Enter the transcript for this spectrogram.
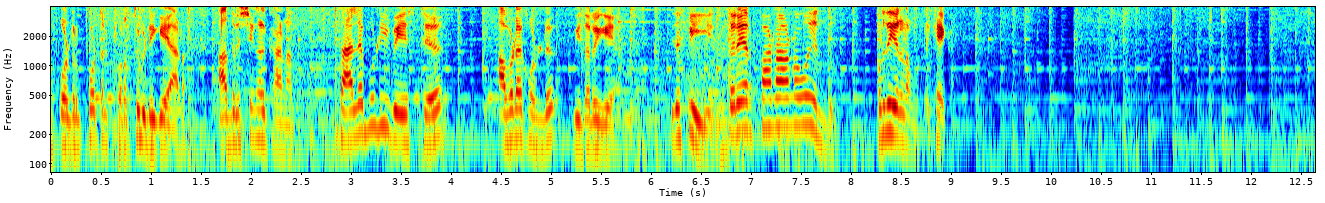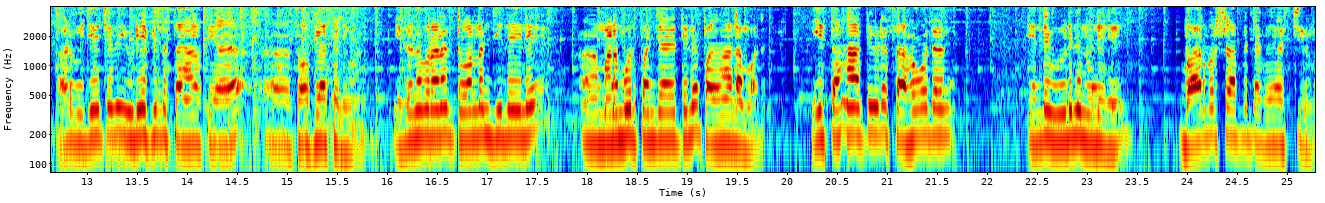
ഇപ്പോൾ റിപ്പോർട്ടർ പുറത്തുവിടുകയാണ്. ആ ദൃശ്യങ്ങൾ കാണാം. തലമുടി വേസ്റ്റ് അവിടെ കൊണ്ട് വിതറുകയാണ്. ഇതൊക്കെ എന്തൊരേർപ്പാടാണോ എന്തും. പ്രതികരണമുണ്ട്. കേൾക്കാം. അവിടെ വിജയിച്ചത് യു ഡി എഫിന്റെ സ്ഥാനാർത്ഥിയായ സോഫിയ സലിമാണ്. ഇതെന്ന് പറയുന്നത് ട്രിവാൻഡ്രം ജില്ലയിലെ മണമ്പൂർ പഞ്ചായത്തിലെ പതിനാലാം വാർഡ്. ഈ സ്ഥാനാർത്ഥിയുടെ സഹോദരൻ എന്റെ വീടിന് മുന്നിൽ ബാർബർ ഷാപ്പിന്റെ വേസ്റ്റുകൾ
